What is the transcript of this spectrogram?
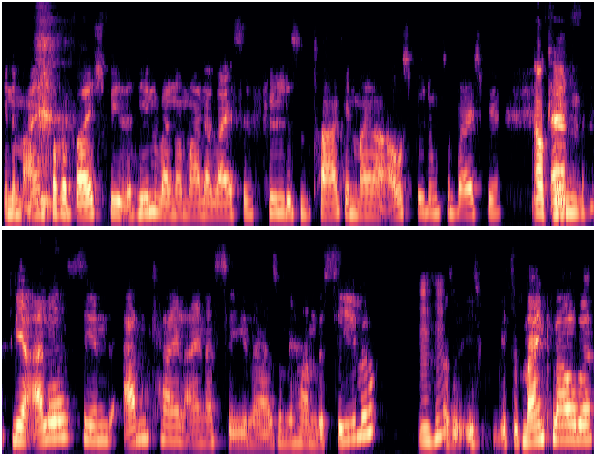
in einem einfachen Beispiel hin, weil normalerweise füllt es einen Tag in meiner Ausbildung zum Beispiel. Okay. Ähm, wir alle sind Anteil einer Seele. Also wir haben eine Seele. Mhm. Also ich, ist mein Glaube,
